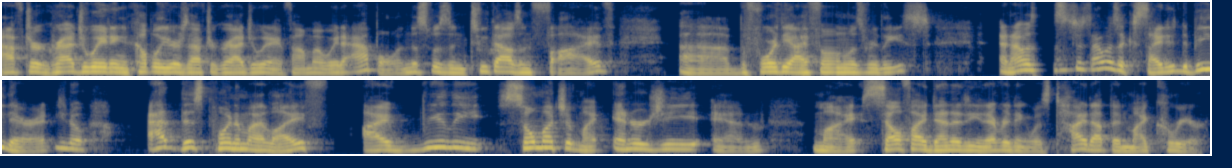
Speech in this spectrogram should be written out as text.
after graduating, a couple years after graduating, I found my way to Apple. And this was in 2005, uh, before the iPhone was released. And I was just, I was excited to be there. And, you know, at this point in my life, I really, so much of my energy and my self identity and everything was tied up in my career.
